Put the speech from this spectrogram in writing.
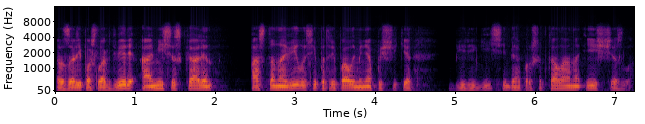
Розали пошла к двери, а миссис Каллен остановилась и потрепала меня по щеке. «Береги себя», — прошептала она и исчезла.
